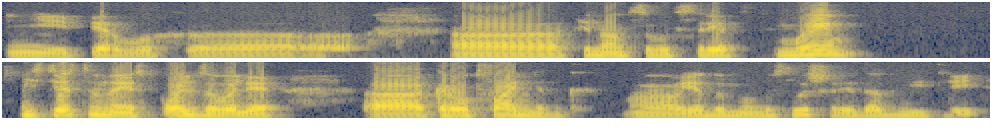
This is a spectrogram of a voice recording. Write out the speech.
и первых э, финансовых средств мы, естественно, использовали э, краудфандинг. Э, я думаю, вы слышали, да, Дмитрий,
